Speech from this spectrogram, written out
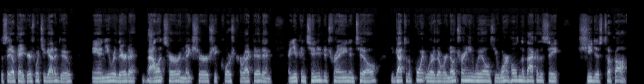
to say, okay, here's what you got to do and you were there to balance her and make sure she course corrected and, and you continued to train until you got to the point where there were no training wheels. You weren't holding the back of the seat. She just took off.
